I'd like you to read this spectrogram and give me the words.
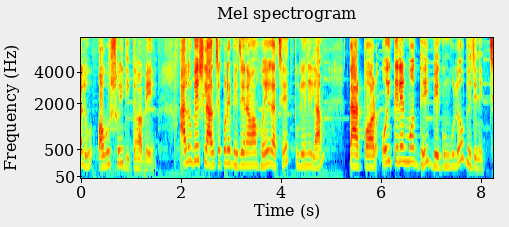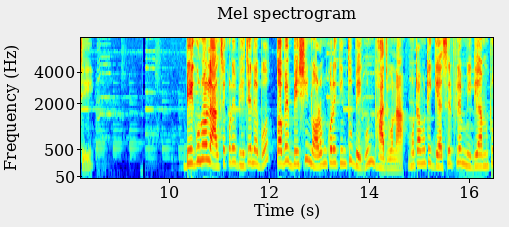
আলু অবশ্যই দিতে হবে। আলু বেশ লালচে করে ভেজে নেওয়া হয়ে গেছে, তুলে নিলাম। তারপর ওই তেলের মধ্যেই বেগুনগুলোও ভেজে নিচ্ছি। বেগুনও লালচে করে ভেজে নেব, তবে বেশি নরম করে কিন্তু বেগুন ভাজবো না। মোটামুটি গ্যাসের ফ্লেম মিডিয়াম টু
